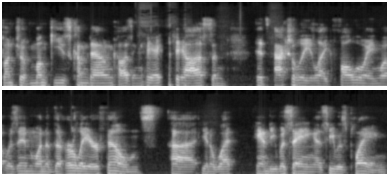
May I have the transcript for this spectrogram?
bunch of monkeys come down causing ha- chaos, and it's actually like following what was in one of the earlier films. Uh, you know what Andy was saying as he was playing,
